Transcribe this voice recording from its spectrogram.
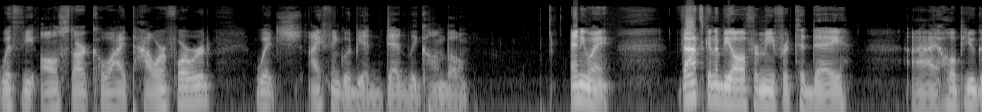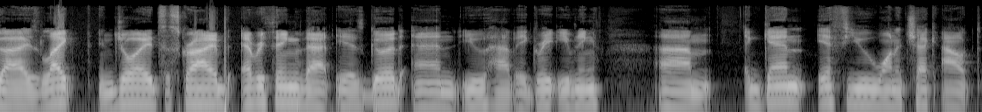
with the All Star Kawhi power forward, which I think would be a deadly combo. Anyway, that's going to be all for me for today. I hope you guys liked, enjoyed, subscribed, everything that is good, and you have a great evening. Um, again, if you want to check out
